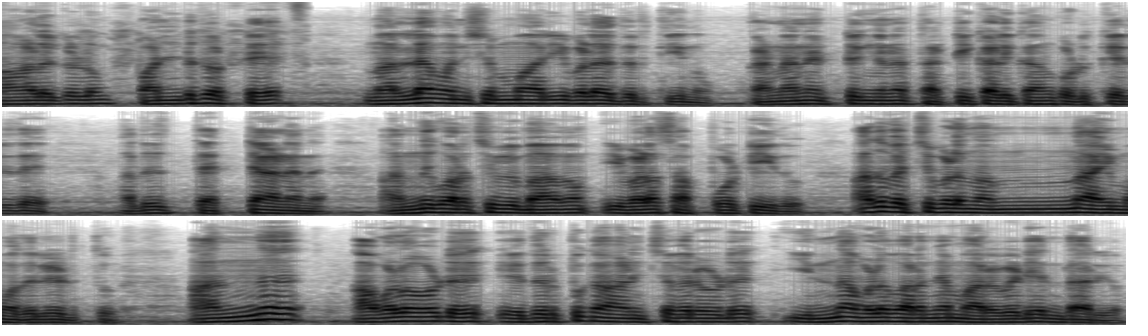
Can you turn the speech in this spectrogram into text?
ആളുകളും പണ്ട് തൊട്ടേ നല്ല മനുഷ്യന്മാർ ഇവളെ എതിർത്തിന്നു കണ്ണനിട്ട് ഇങ്ങനെ തട്ടിക്കളിക്കാൻ കൊടുക്കരുത്. അത് തെറ്റാണെന്ന്. അന്ന് കുറച്ച് വിഭാഗം ഇവളെ സപ്പോർട്ട് ചെയ്തു. അത് വെച്ച് ഇവൾ നന്നായി മുതലെടുത്തു. അന്ന് അവളോട് എതിർപ്പ് കാണിച്ചവരോട് ഇന്ന് അവൾ പറഞ്ഞ മറുപടി എന്താ അറിയോ?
